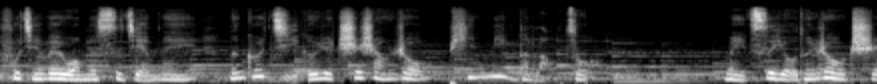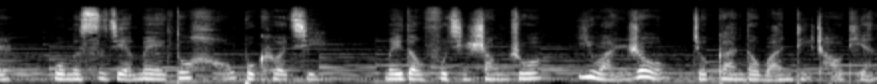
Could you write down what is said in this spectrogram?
父亲为我们四姐妹能隔几个月吃上肉拼命的劳作。每次有顿肉吃，我们四姐妹都毫不客气，没等父亲上桌，一碗肉就干得碗底朝天。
